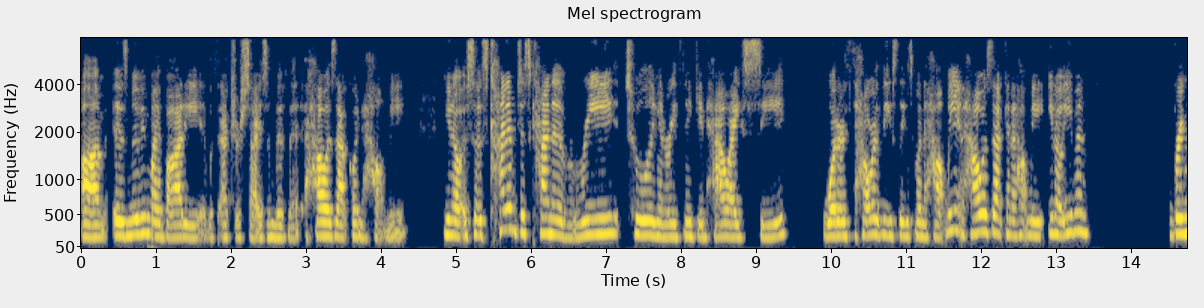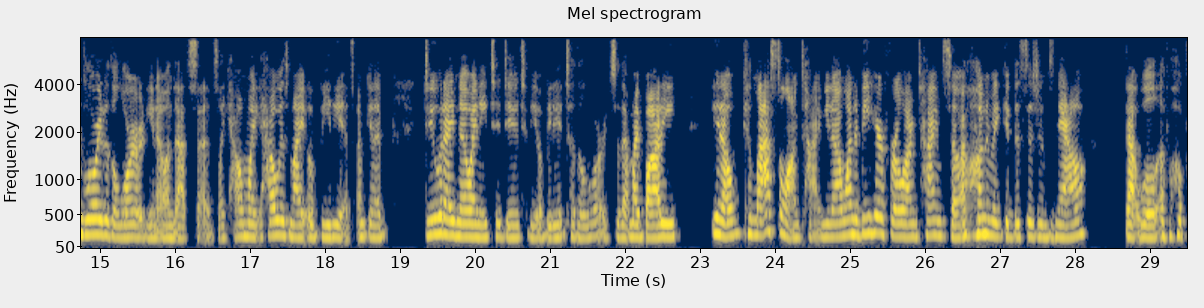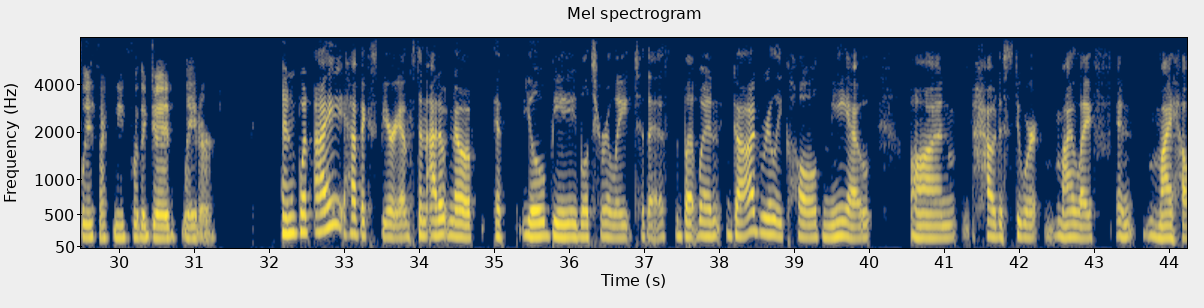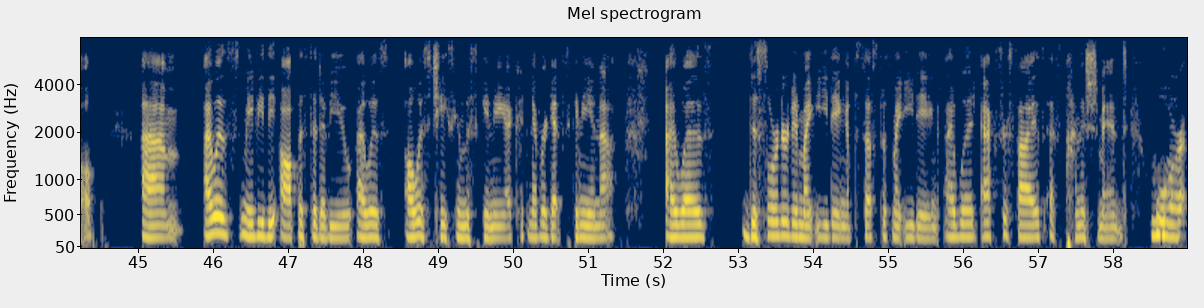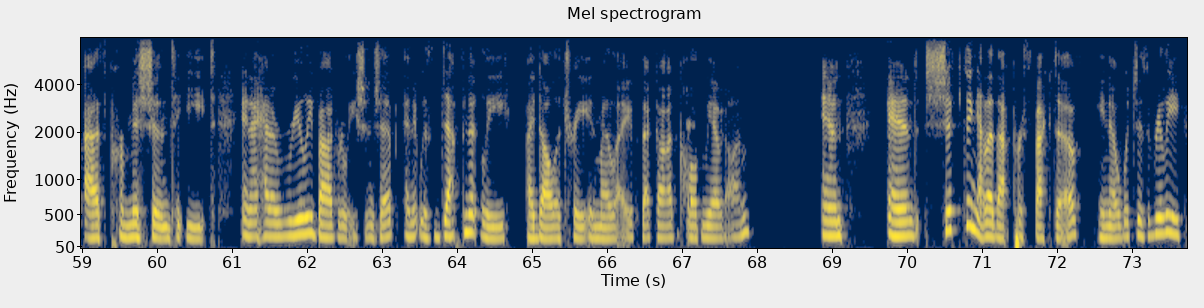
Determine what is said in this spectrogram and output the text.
Um, is moving my body with exercise and movement. How is that going to help me you know so it's kind of just kind of retooling and rethinking how i see what are how are these things going to help me and how is that going to help me you know even bring glory to the lord you know in that sense. Like how might how is my obedience? I'm going to do what i know i need to do to be obedient to the lord so that my body you know can last a long time. You know i want to be here for a long time so i want to make good decisions now that will hopefully affect me for the good later and what I have experienced, and I don't know if if you'll be able to relate to this, but when God really called me out on how to steward my life and my health, um, I was maybe the opposite of you. I was always chasing the skinny. I could never get skinny enough. I was disordered in my eating, obsessed with my eating, I would exercise as punishment mm. or as permission to eat. And I had a really bad relationship. And it was definitely idolatry in my life that God called me out on. And and shifting out of that perspective, you know, which is really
